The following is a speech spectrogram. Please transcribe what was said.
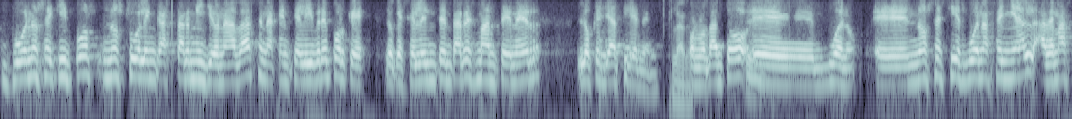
buenos equipos no suelen gastar millonadas en agencia libre porque lo que suelen intentar es mantener lo que ya tienen. Por lo tanto, eh, bueno, eh, no sé si es buena señal. Además,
